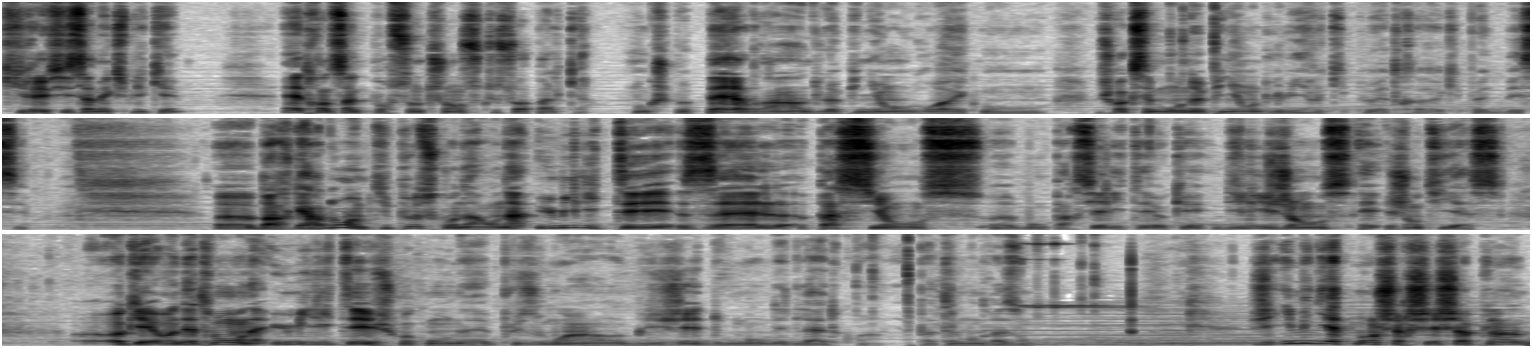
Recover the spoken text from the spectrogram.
qu'ils réussissent à m'expliquer et 35% de chance que ce soit pas le cas. Donc je peux perdre hein, de l'opinion en gros avec mon... Je crois que c'est mon opinion de lui hein, qui, peut être, qui peut être baissée. Euh, bah, regardons un petit peu ce qu'on a. On a humilité, zèle, patience, euh, bon, partialité, ok, diligence et gentillesse. Euh, ok, honnêtement, on a humilité, je crois qu'on est plus ou moins obligé de demander de l'aide, quoi. Y a pas tellement de raison. J'ai immédiatement cherché Chaplin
